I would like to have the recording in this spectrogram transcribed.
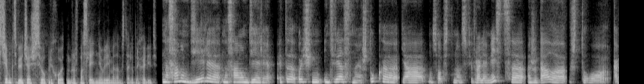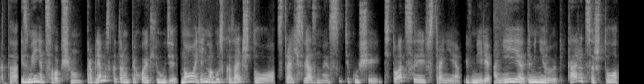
С чем к тебе чаще всего приходят, например, в последнее время там стали приходить? На самом деле, на самом деле, это очень интересная штука. Я, ну, собственно, с февраля месяца ожидала, что как-то изменятся, в общем, проблемы, с которыми приходят люди. Но я не могу сказать, что страхи, связанные с текущей ситуацией в стране и в мире, они доминируют. Кажется, что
